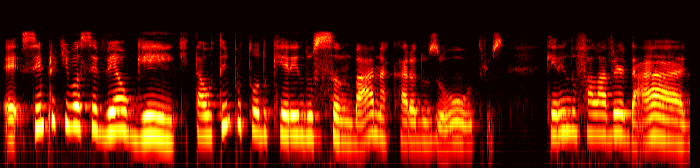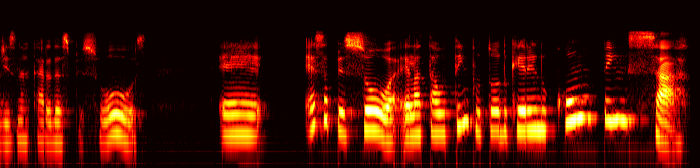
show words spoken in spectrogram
é, sempre que você vê alguém que está o tempo todo querendo sambar na cara dos outros, querendo falar verdades na cara das pessoas, é, essa pessoa ela tá o tempo todo querendo compensar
